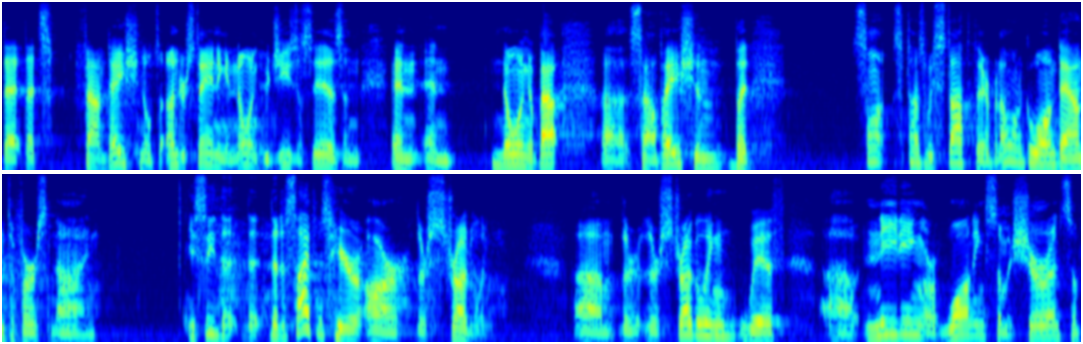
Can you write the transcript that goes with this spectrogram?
that, that's foundational to understanding and knowing who Jesus is and, and, and knowing about uh, salvation. But sometimes we stop there, but I want to go on down to verse 9. You see, the, the, the disciples here are, they're struggling. Um, they're, they're struggling with uh, needing or wanting some assurance of,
